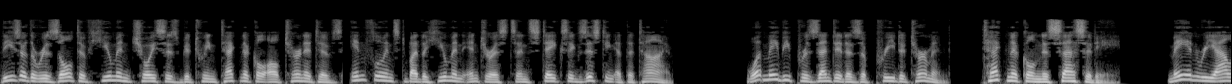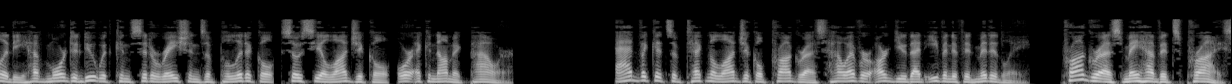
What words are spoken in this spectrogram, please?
these are the result of human choices between technical alternatives, influenced by the human interests and stakes existing at the time. What may be presented as a predetermined technical necessity may in reality have more to do with considerations of political, sociological, or economic power. Advocates of technological progress however argue that even if admittedly, "...progress may have its price."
